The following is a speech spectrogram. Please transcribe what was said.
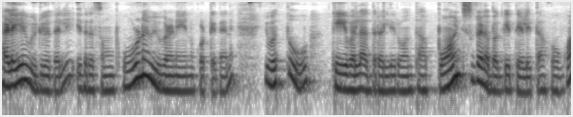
ಹಳೆಯ ವಿಡಿಯೋದಲ್ಲಿ ಇದರ ಸಂಪೂರ್ಣ ವಿವರಣೆಯನ್ನು ಕೊಟ್ಟಿದ್ದೇನೆ. ಇವತ್ತು ಕೇವಲ ಅದರಲ್ಲಿರುವಂತಹ ಪಾಯಿಂಟ್ಸ್ಗಳ ಬಗ್ಗೆ ತಿಳಿತಾ ಹೋಗುವ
